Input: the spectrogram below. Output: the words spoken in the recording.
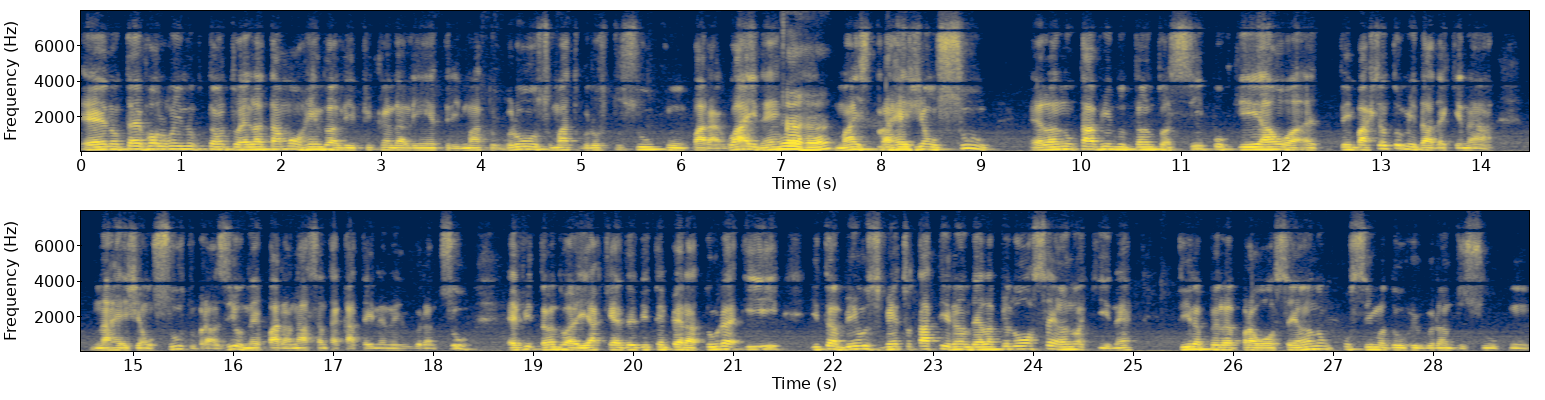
É, não está evoluindo tanto, ela está morrendo ali, ficando ali entre Mato Grosso, Mato Grosso do Sul com o Paraguai, né? Uhum. Mas para a região sul, ela não está vindo tanto assim, porque há, tem bastante umidade aqui na, na região sul do Brasil, né? Paraná, Santa Catarina e Rio Grande do Sul, evitando aí a queda de temperatura e, e também os ventos tá tirando ela pelo oceano aqui, né? Tira para o oceano por cima do Rio Grande do Sul com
